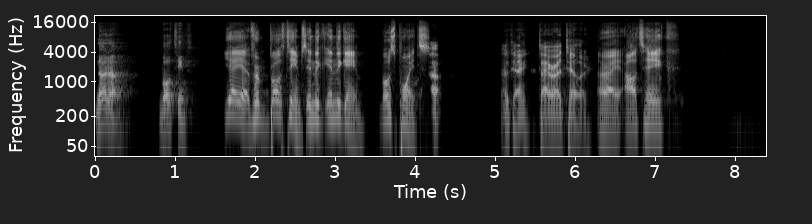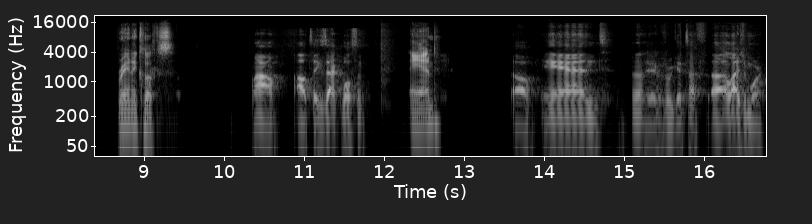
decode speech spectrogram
No, no, both teams. yeah, yeah. For both teams in the in the game, most points. Oh. Okay. Tyrod Taylor. All right, I'll take Brandin Cooks Wow. I'll take Zach Wilson. and Oh, and oh, here we get tough. Uh, Elijah Moore.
